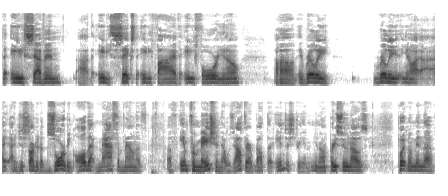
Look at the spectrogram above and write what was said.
the 87, uh, the 86, the 85, the 84, you know, uh, it really, really, you know, I, I just started absorbing all that mass amount of, of information that was out there about the industry. And, you know, pretty soon I was putting them in the,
